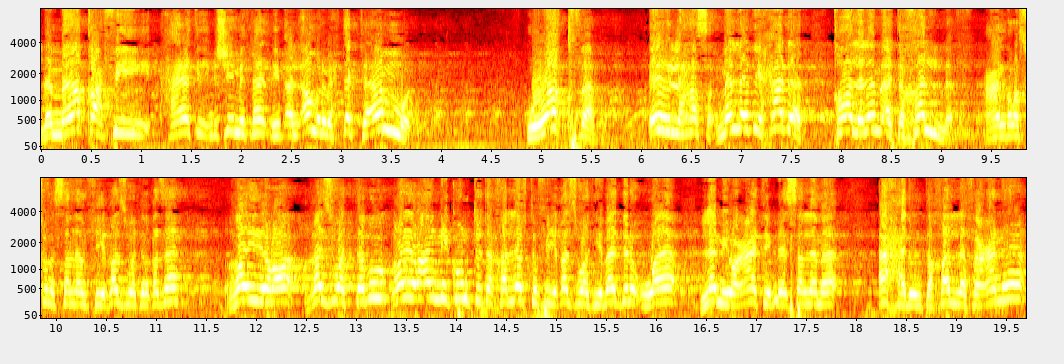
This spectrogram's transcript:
لما يقع في حياتي شيء مثل هذا يبقى الأمر محتاج تأمل ووقفة. إيه اللي حصل؟ ما الذي حدث؟ قال لم أتخلف عن رسول صلى الله عليه وسلم في غزوة غزاه غير غزوة تبوك غير أني كنت تخلفت في غزوة بدر ولم يعاتب النبي صلى الله عليه وسلم أحد تخلف عنها.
